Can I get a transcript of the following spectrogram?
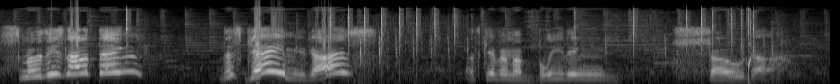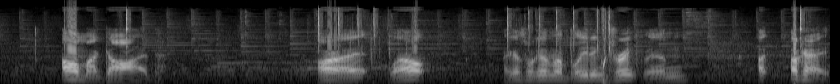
Smoothie's not a thing? This game, you guys. Let's give him a bleeding soda. Oh my god. Alright, well, I guess we'll give him a bleeding drink then. Uh, okay.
